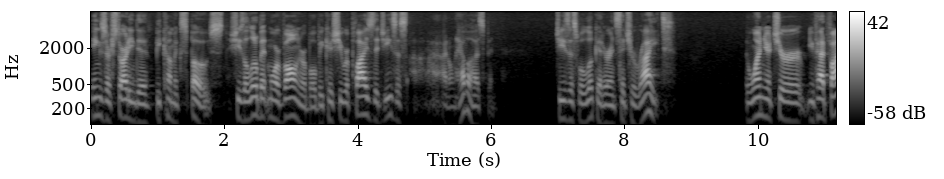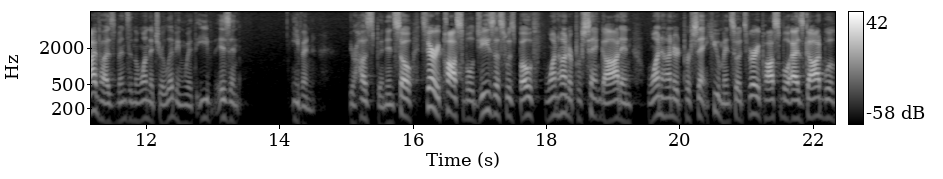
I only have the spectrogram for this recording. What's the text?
things are starting to become exposed. She's a little bit more vulnerable because she replies to Jesus, I, I don't have a husband. Jesus will look at her and said, You're right. The one that you're, you've had five husbands, and the one that you're living with isn't even your husband. And so it's very possible Jesus was both 100% God and 100% human. So it's very possible, as God will,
